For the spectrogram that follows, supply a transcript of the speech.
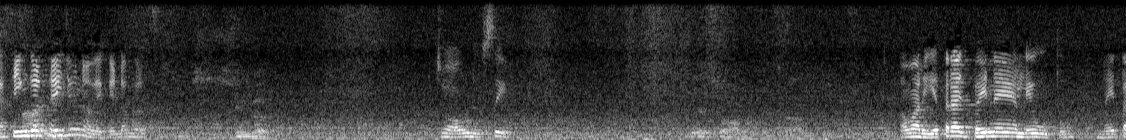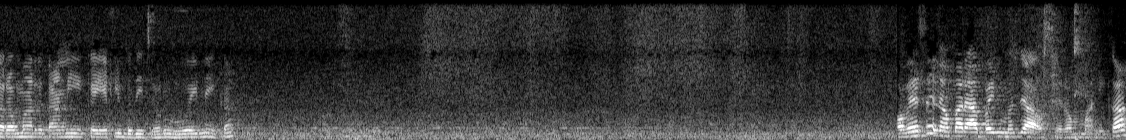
આ સિંગલ થઈ ગયું ને હવે કે ડબલ? સિંગલ. જો આવડું છે. અમારે યતરાજ ભાઈને લેવું હતું. નહીતર અમારે તાની કંઈ એટલી બધી જરૂર હોય નહીં કા? હવે છે ને અમારે આ ભાઈ મજા આવશે રમવાની કા?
